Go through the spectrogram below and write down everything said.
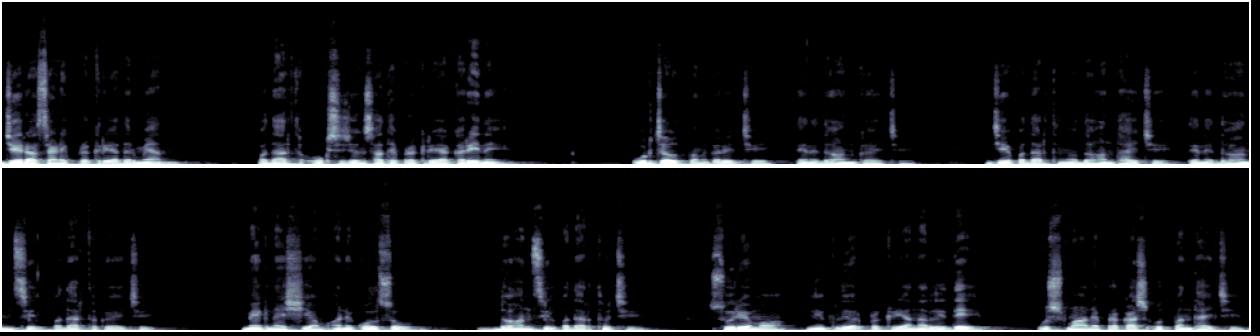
જે રાસાયણિક પ્રક્રિયા દરમિયાન પદાર્થ ઓક્સિજન સાથે પ્રક્રિયા કરીને ઊર્જા ઉત્પન્ન કરે છે તેને દહન કહે છે. જે પદાર્થનું દહન થાય છે તેને દહનશીલ પદાર્થ કહે છે. મેગ્નેશિયમ અને કોલસો દહનશીલ પદાર્થો છે. સૂર્યમાં ન્યુક્લિયર પ્રક્રિયાના લીધે ઉષ્મા અને પ્રકાશ ઉત્પન્ન થાય છે.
